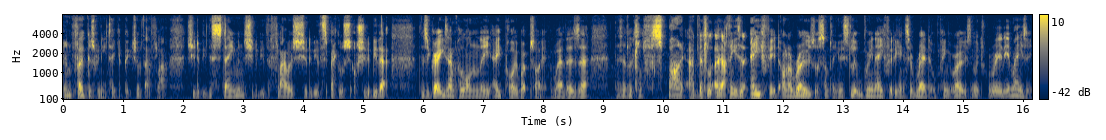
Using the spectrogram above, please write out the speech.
in focus when you take a picture of that flower? Should it be the stamen? Should it be the flowers? Should it be the speckles? Or should it be that? There's a great example on the Apoy website where there's a there's a little spy, a little I think it's an aphid on a rose or something. This little green aphid against a red or pink rose. It looks really amazing.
